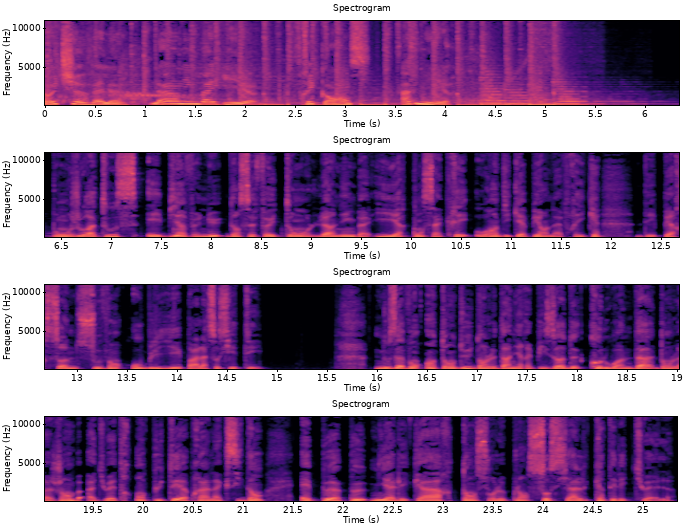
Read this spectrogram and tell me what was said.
Deutsche Welle, Learning by Ear, Fréquence, Avenir. Bonjour à tous et bienvenue dans ce feuilleton Learning by Ear consacré aux handicapés en Afrique, des personnes souvent oubliées par la société. Nous avons entendu dans le dernier épisode qu'Olwanda, dont la jambe a dû être amputée après un accident, est peu à peu mis à l'écart tant sur le plan social qu'intellectuel.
